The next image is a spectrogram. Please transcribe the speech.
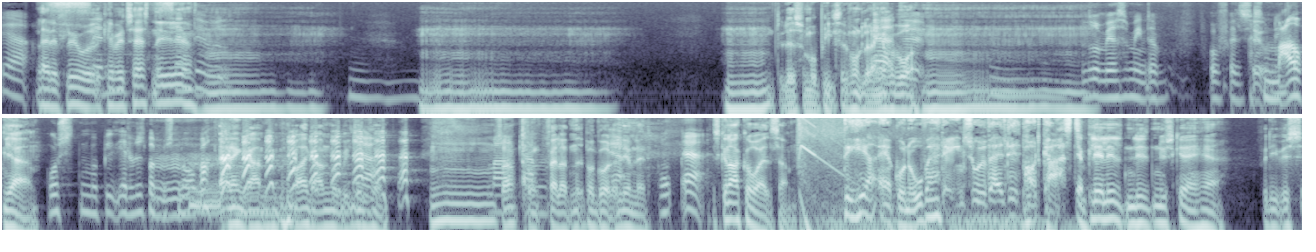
Ja. lade det flyve ud. Send- Kan vi tage sådan en lille... send det. Mm, det lyder som mobiltelefon, der ringer Ja, på bordet. det- Mm. Det lyder mere som en, der prøver at falde søvn. Sådan ikke? meget Ja. rusten mobil. Ja, du lyder som om, du snorker. Ja, det er en gammel, meget gammel mobiltelefon. Ja. Mm, så bum, falder den ned på gulvet lige om lidt. Ja. Det skal nok gå alt sammen. Det her er Gonova, dagens udvalgte podcast. Jeg bliver lidt, lidt nysgerrig her. Fordi hvis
